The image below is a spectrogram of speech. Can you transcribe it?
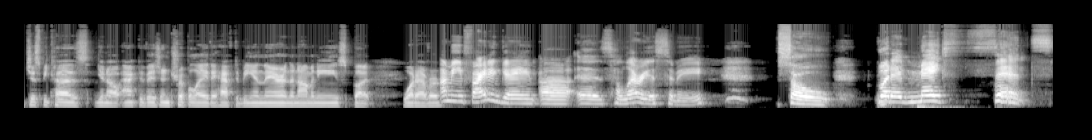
just because you know Activision, AAA, they have to be in there in the nominees, but whatever. I mean, fighting game uh is hilarious to me, So but it makes sense.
